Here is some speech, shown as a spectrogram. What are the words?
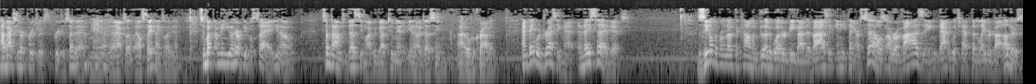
I've actually heard preachers preachers say that. I mean, they actually they'll say things like that. So, but I mean, you hear people say, you know, sometimes it does seem like we've got too many. You know, it does seem uh, overcrowded. And they were addressing that, and they say this: zeal to promote the common good, whether it be by devising anything ourselves or revising that which hath been labored by others,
